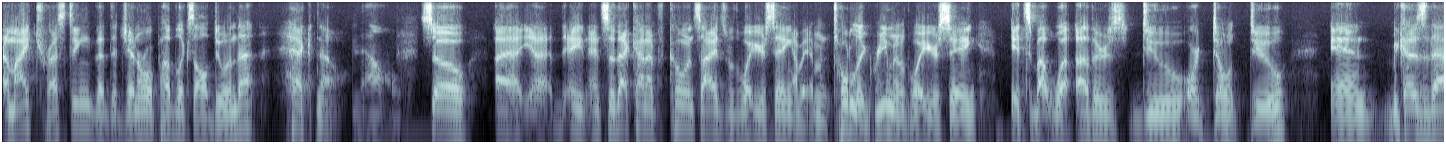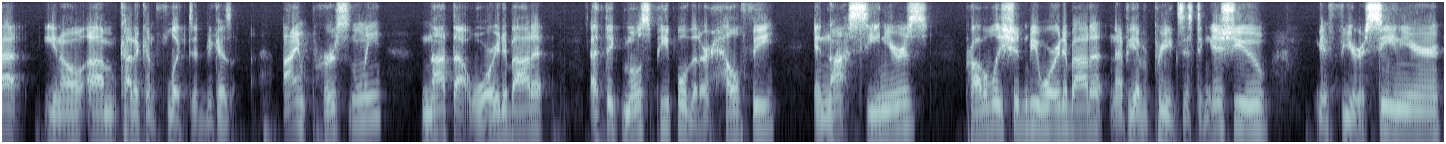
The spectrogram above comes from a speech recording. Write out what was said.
am I trusting that the general public's all doing that? Heck no. No. So, uh, yeah, and, and so that kind of coincides with what you're saying. I'm, I'm in total agreement with what you're saying. It's about what others do or don't do, and because of that, you know, I'm kind of conflicted because I'm personally not that worried about it. I think most people that are healthy and not seniors probably shouldn't be worried about it. Now, if you have a pre-existing issue, if you're a senior,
